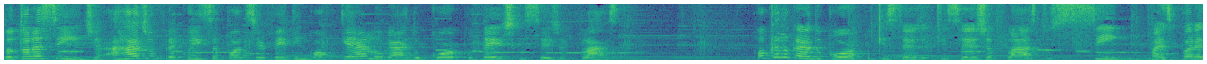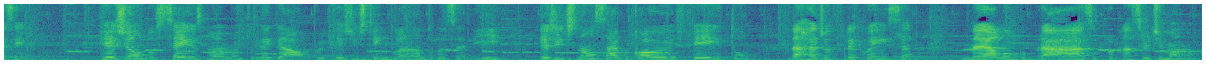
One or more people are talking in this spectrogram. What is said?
Doutora Cíntia, a radiofrequência pode ser feita em qualquer lugar do corpo desde que seja flácido? Qualquer lugar do corpo que seja, que seja flácido, sim. Mas, por exemplo, região dos seios não é muito legal, porque a gente tem glândulas ali e a gente não sabe qual é o efeito da radiofrequência né, a longo prazo para o câncer de mama.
